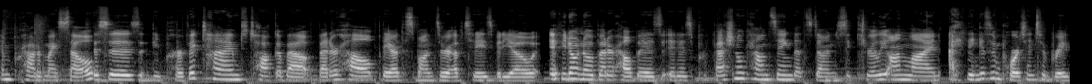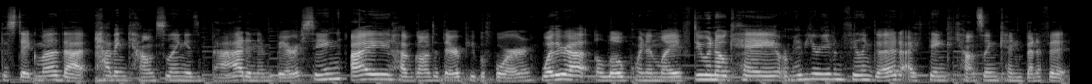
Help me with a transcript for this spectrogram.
and proud of myself. This is the perfect time to talk about BetterHelp. They are the sponsor of today's video. If you don't know what BetterHelp is, it is professional counseling that's done securely online. I think it's important to break the stigma that having counseling is bad and embarrassing. I have gone to therapy before. Whether you're at a low point in life, doing okay, or maybe you're even feeling good, I think counseling can benefit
